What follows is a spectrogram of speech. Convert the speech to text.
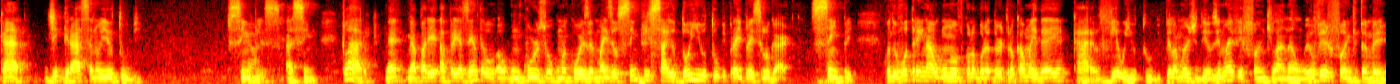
Cara, de graça no YouTube. Simples, Legal. assim. Claro, né? Me apare apresenta algum curso, alguma coisa, mas eu sempre saio do YouTube para ir para esse lugar. Sempre. Quando eu vou treinar algum novo colaborador, trocar uma ideia, cara, vê o YouTube, pelo amor de Deus. E não é ver funk lá, não. Eu vejo funk também,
